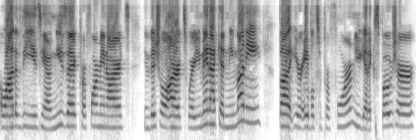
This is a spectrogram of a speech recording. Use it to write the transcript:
a lot of these, you know, music, performing arts, and visual arts, where you may not get any money, but you're able to perform. You get exposure.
